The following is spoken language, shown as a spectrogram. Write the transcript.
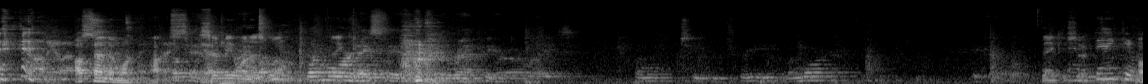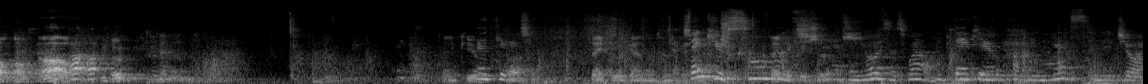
I'll send him one. I'll- yeah. Send me one as well. One more, Thank you. nice to to wrap here, all right. One, two, three, one more. Thank you, sir. Thank you. Oh, oh. Oh. Thank you. Thank you. Thank you again, Lieutenant. Thank you so Thank you much. for your service. Yes, And yours as well. Thank you for coming out. Yes, and enjoy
